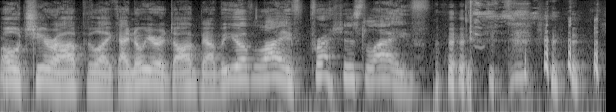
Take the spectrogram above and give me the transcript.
"Oh, cheer up! Like I know you're a dog now, but you have life, precious life."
